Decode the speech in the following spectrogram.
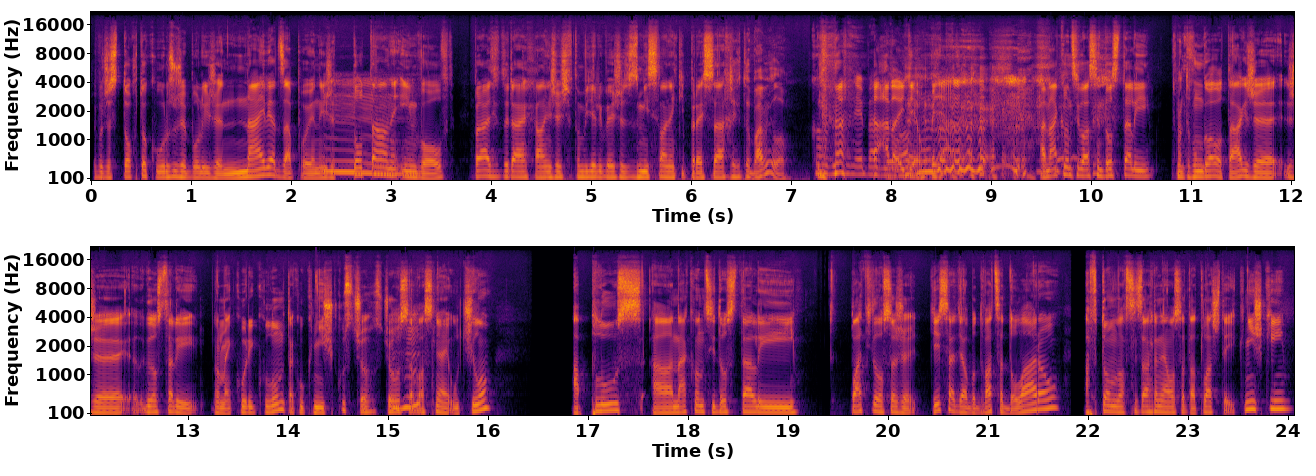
že počas tohto kurzu, že boli že najviac zapojení, že totálne involved. Práve títo traja chalani, že ešte v tom videli, vieš, že zmysel nejaký presah. Že ich to bavilo. Koho by to nebavilo? Áno, ide o peniaze. A na konci vlastne dostali, to fungovalo tak, že, že dostali normálne kurikulum, takú knižku, z, čo, z čoho mm-hmm. sa vlastne aj učilo. A plus a na konci dostali, platilo sa, že 10 alebo 20 dolárov a v tom vlastne zahrňalo sa tá tlač tej knižky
